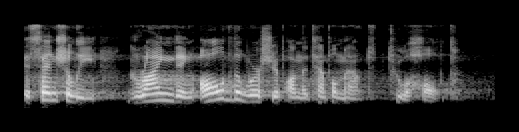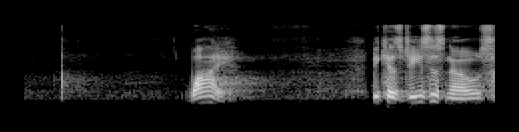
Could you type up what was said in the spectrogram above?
essentially grinding all of the worship on the Temple Mount to a halt. Why? Because Jesus knows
